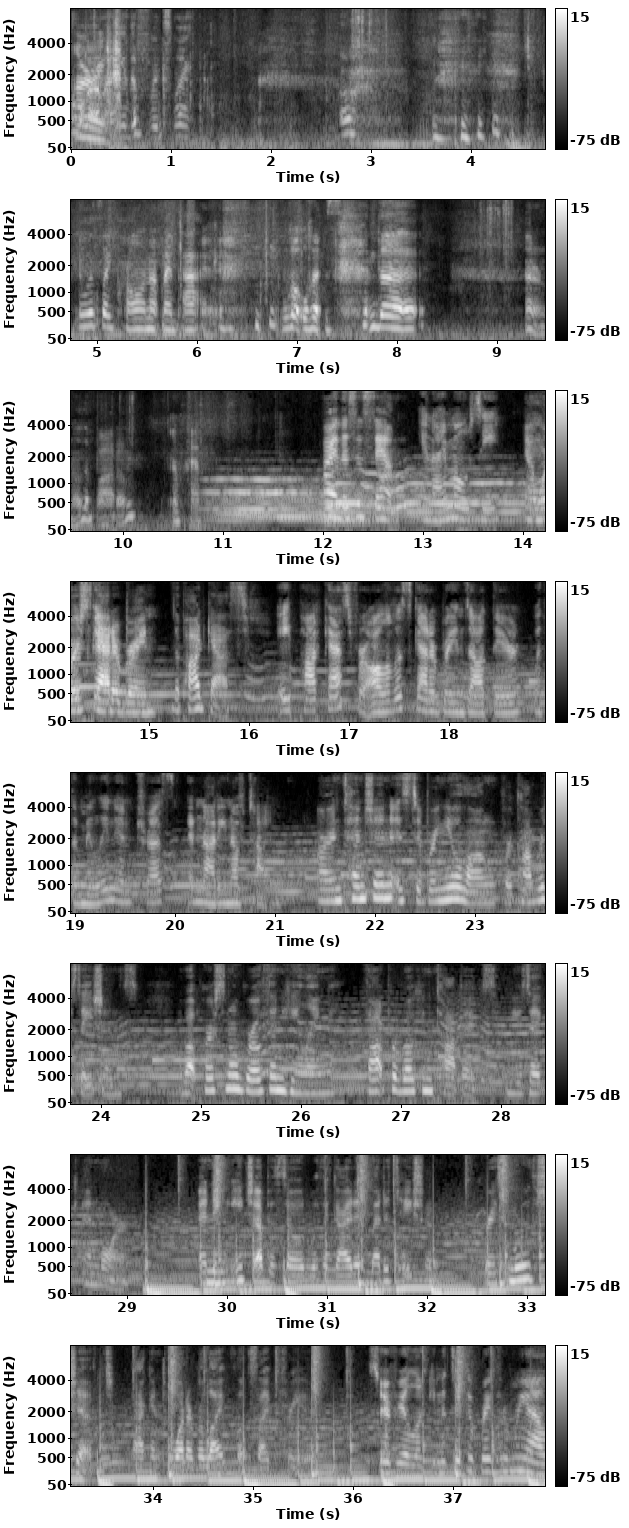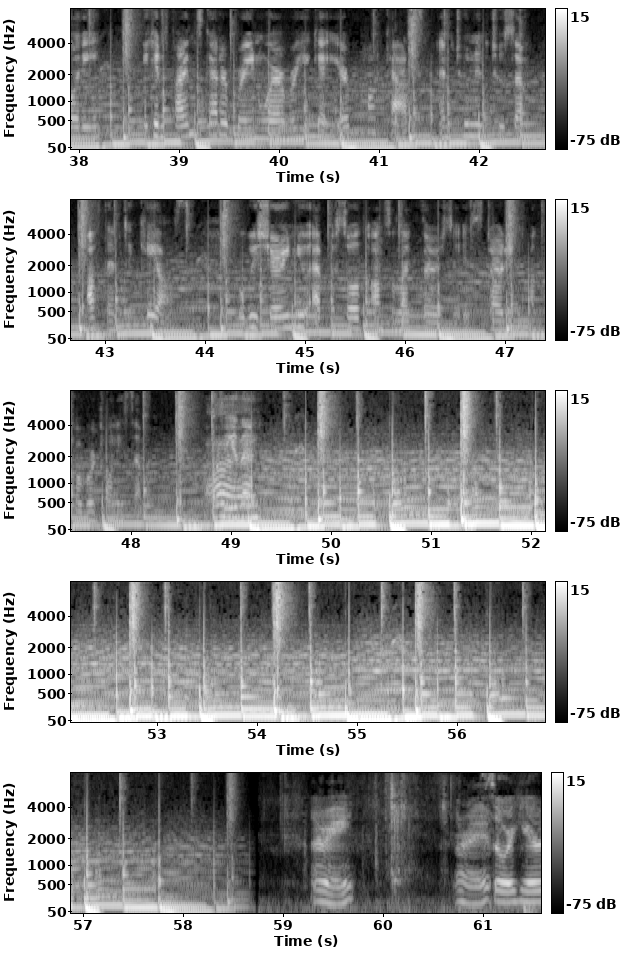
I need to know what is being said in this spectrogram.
All on, right. I need to fix my. Ugh. it was like crawling up my back. what was? The, I don't know, the bottom. Okay. Hi, this is Sam, And I'm Osi. and we're Scatterbrain, the podcast. A podcast for all of us scatterbrains out there with a million interests and not enough time. Our intention is to bring you along for conversations about personal growth and healing, thought provoking topics, music, and more. Ending each episode with a guided meditation for a smooth shift back into whatever life looks like for you. So if you're looking to take a break from reality, you can find Scatterbrain wherever you get your podcasts and tune into some authentic chaos. We'll be sharing new episodes on select Thursdays starting October 27th. See you then.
